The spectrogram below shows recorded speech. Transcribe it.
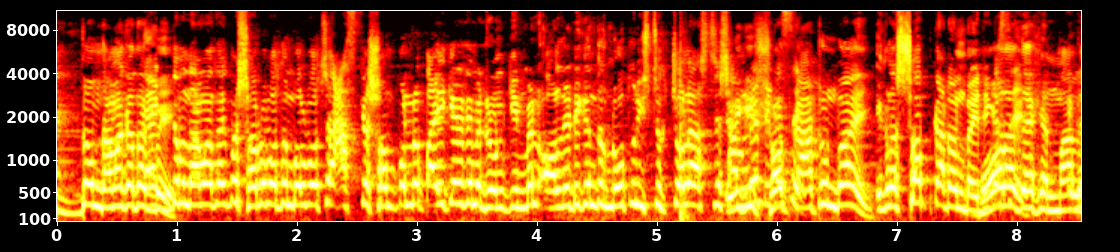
একদম ধামাকা থাকবে। একদম ধামাকা থাকবে। সর্বপ্রথম বলব হচ্ছে আজকে সম্পূর্ণ পাইকারি দামে ড্রোন কিনবেন। অলরেডি কিন্তু নতুন স্টক চলে আসছে সব কার্টুন ভাই। এগুলো সব কার্টন ভাই ঠিক আছে? দেখেন মালে।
